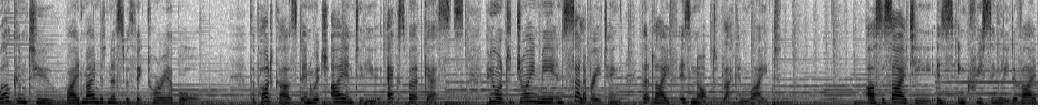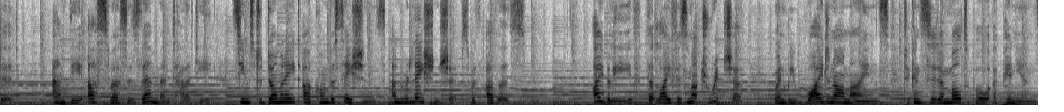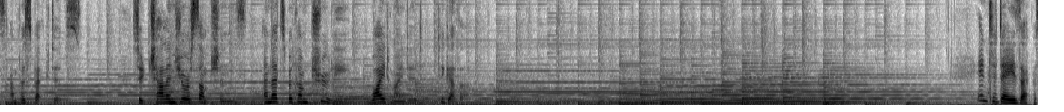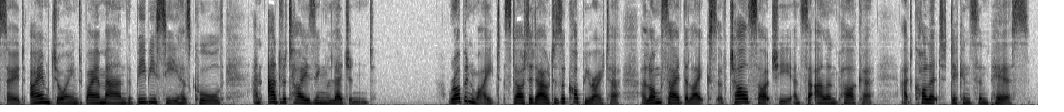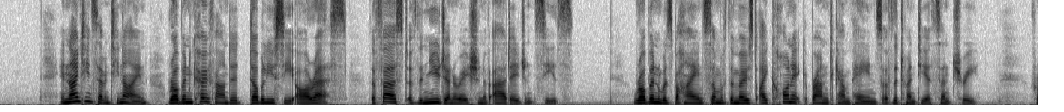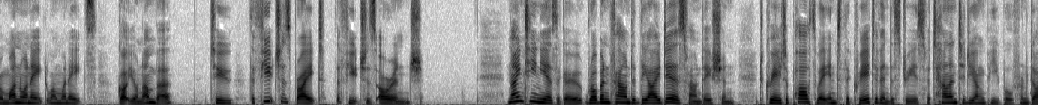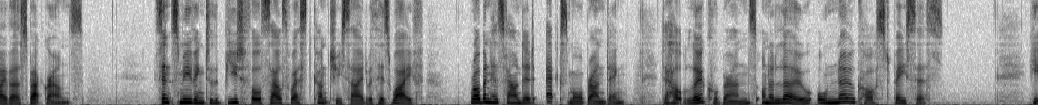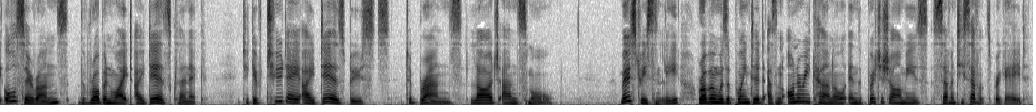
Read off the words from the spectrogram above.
Welcome to Wide Mindedness with Victoria Ball, the podcast in which I interview expert guests who want to join me in celebrating that life is not black and white. Our society is increasingly divided, and the us versus them mentality seems to dominate our conversations and relationships with others. I believe that life is much richer when we widen our minds to consider multiple opinions and perspectives. So challenge your assumptions and let's become truly wide minded together. In today's episode, I am joined by a man the BBC has called an advertising legend. Robin Wight started out as a copywriter alongside the likes of Charles Saatchi and Sir Alan Parker at Collett Dickinson Pearce. In 1979, Robin co founded WCRS, the first of the new generation of ad agencies. Robin was behind some of the most iconic brand campaigns of the 20th century. From 118 118's Got Your Number to The Future's Bright, The Future's Orange. 19 years ago, Robin founded the Ideas Foundation to create a pathway into the creative industries for talented young people from diverse backgrounds. Since moving to the beautiful southwest countryside with his wife, Robin has founded Exmoor Branding to help local brands on a low or no cost basis. He also runs the Robin Wight Ideas Clinic to give two day ideas boosts to brands, large and small. Most recently, Robin was appointed as an honorary colonel in the British Army's 77th Brigade.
